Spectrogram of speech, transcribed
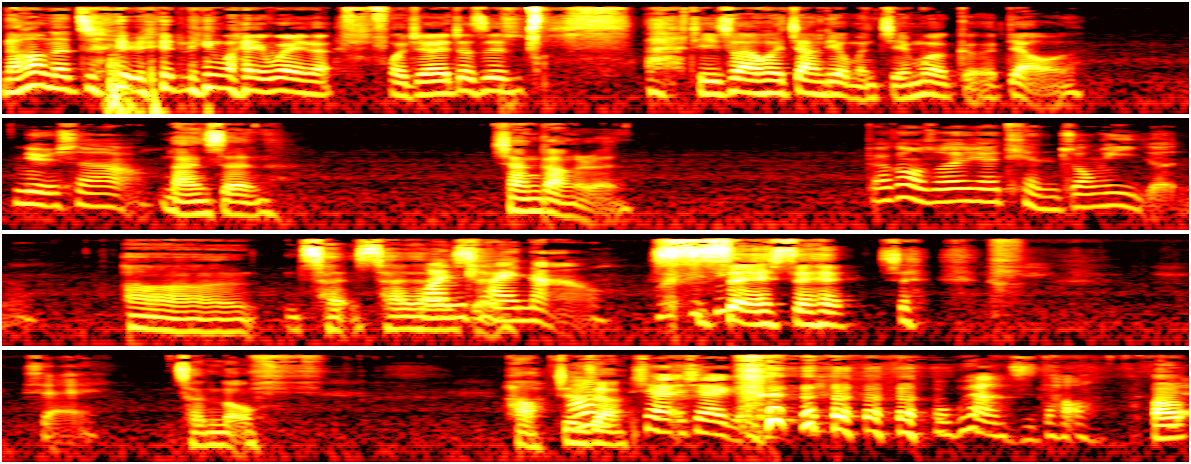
然后呢，至于另外一位呢，我觉得就是，啊，提出来会降低我们节目的格调了。女生啊？男生，香港人。不要跟我说一些舔综艺人哦。呃，才才 One China 哦。谁谁谁？谁？成龙。好，就这样。下下一个，我不想知道。好，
